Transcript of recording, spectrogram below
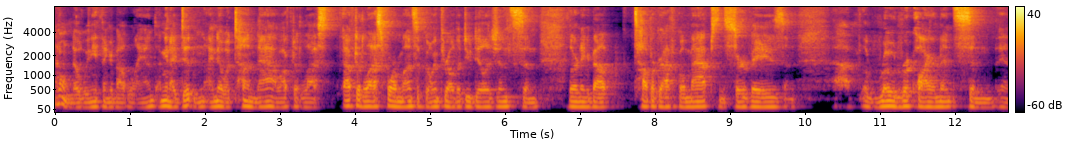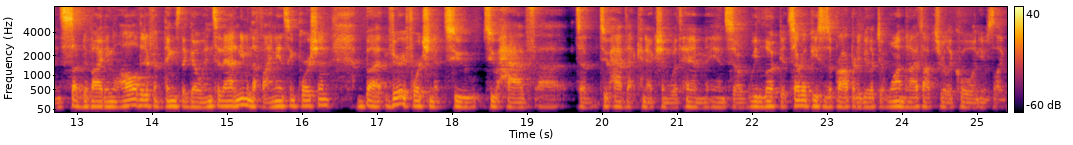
I don't know anything about land. I mean, I didn't. I know a ton now after the last after the last four months of going through all the due diligence and learning about topographical maps and surveys and uh, road requirements and, and subdividing all the different things that go into that and even the financing portion. But very fortunate to to have uh, to, to have that connection with him. And so we looked at several pieces of property. We looked at one that i thought was really cool and he was like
